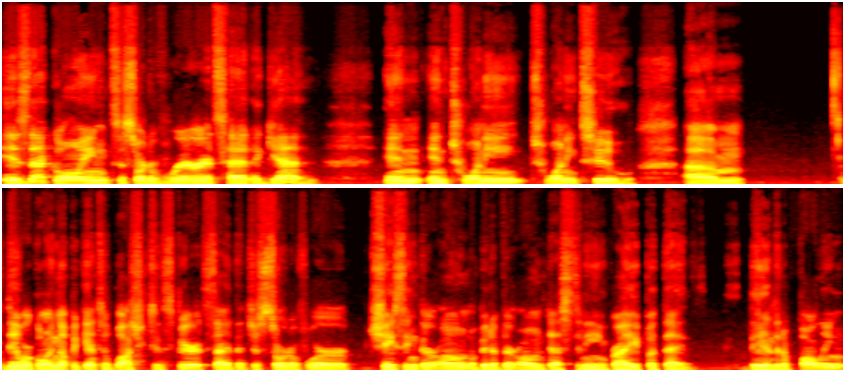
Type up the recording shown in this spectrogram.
is that going to sort of rear its head again in in 2022? Um, they were going up against a Washington Spirit side that just sort of were chasing their own, a bit of their own destiny, right? But that they ended up falling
